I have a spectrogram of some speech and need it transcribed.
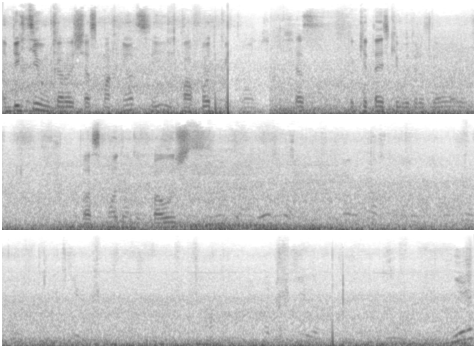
объективом, короче, сейчас махнется и пофоткает. Сейчас по-китайски будет разговаривать. Посмотрим, как получится. Нет.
